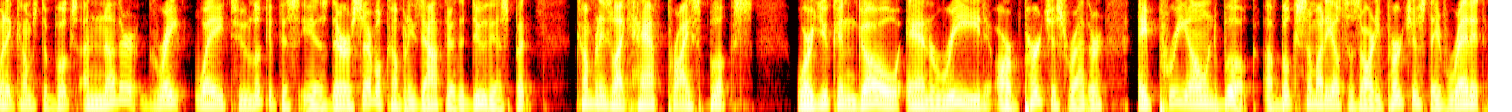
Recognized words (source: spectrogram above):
when it comes to books, another great way to look at this is there are several companies out there that do this, but companies like Half Price Books, where you can go and read or purchase rather a pre-owned book, a book somebody else has already purchased, they've read it,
